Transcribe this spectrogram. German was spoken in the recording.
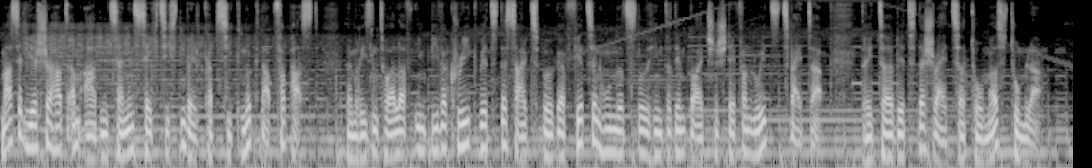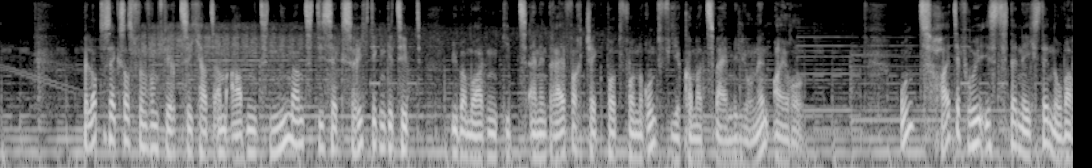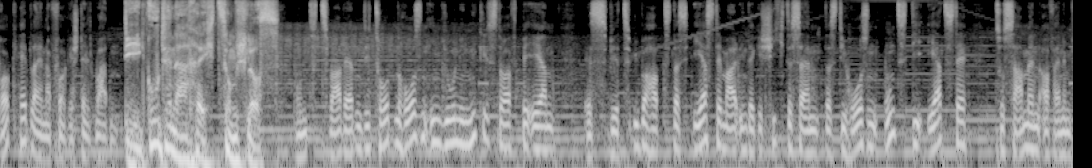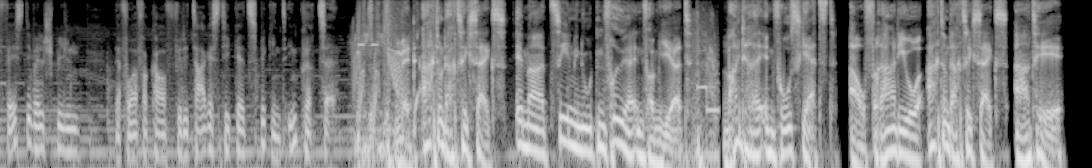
Marcel Hirscher hat am Abend seinen 60. Weltcupsieg nur knapp verpasst. Beim Riesentorlauf im Beaver Creek wird der Salzburger 14 Hundertstel hinter dem deutschen Stefan Luiz Zweiter. Dritter wird der Schweizer Thomas Tumler. Bei Lotto 6 aus 45 hat am Abend niemand die sechs Richtigen getippt. Übermorgen gibt es einen Dreifach-Jackpot von rund 4,2 Millionen Euro. Und heute früh ist der nächste Novarock Headliner vorgestellt worden. Die gute Nachricht zum Schluss. Und zwar werden die Toten Hosen im Juni Nickelsdorf beehren. Es wird überhaupt das erste Mal in der Geschichte sein, dass die Hosen und die Ärzte zusammen auf einem Festival spielen. Der Vorverkauf für die Tagestickets beginnt in Kürze. Mit 886 immer 10 Minuten früher informiert. Weitere Infos jetzt auf Radio 886 AT.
